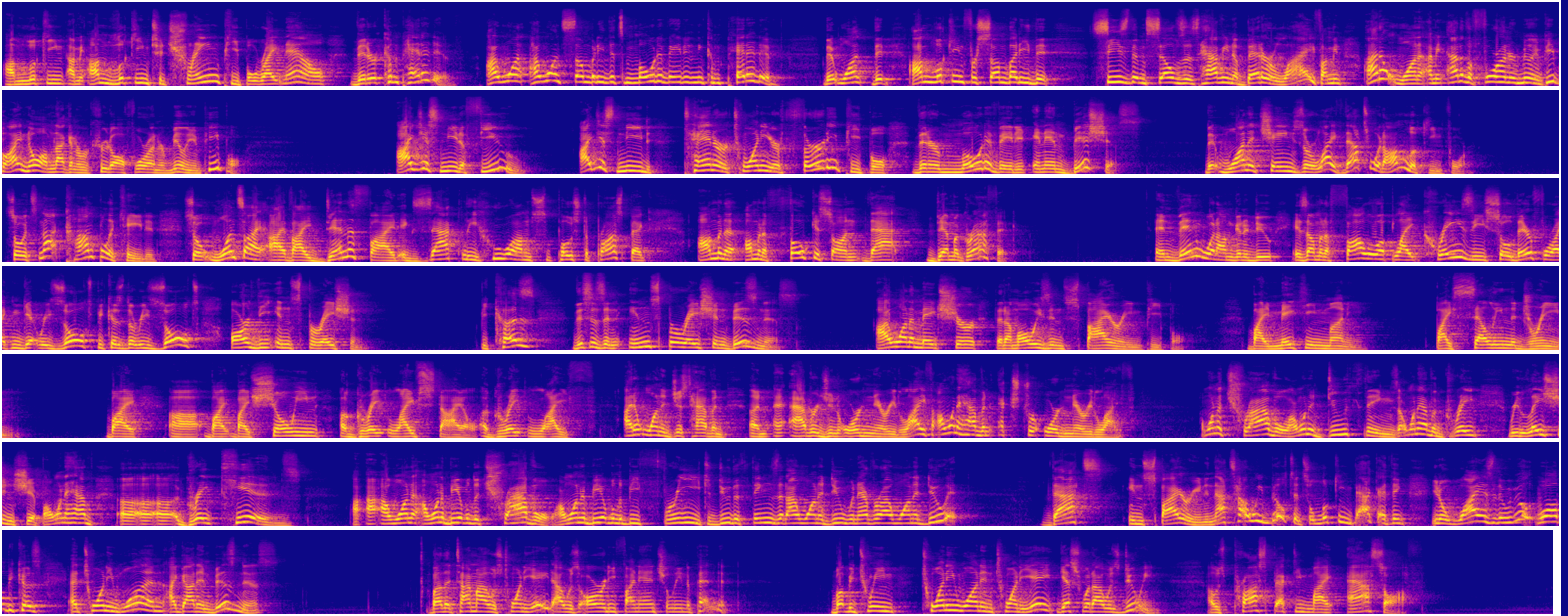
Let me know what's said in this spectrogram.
I'm looking I mean I'm looking to train people right now that are competitive. I want I want somebody that's motivated and competitive that want that I'm looking for somebody that sees themselves as having a better life. I mean, I don't want to, I mean, out of the 400 million people, I know I'm not going to recruit all 400 million people. I just need a few. I just need 10 or 20 or 30 people that are motivated and ambitious, that want to change their life. That's what I'm looking for. So it's not complicated. So once I, I've identified exactly who I'm supposed to prospect, I'm gonna, I'm gonna focus on that demographic. And then what I'm gonna do is I'm gonna follow up like crazy so therefore I can get results because the results are the inspiration. Because this is an inspiration business, I wanna make sure that I'm always inspiring people by making money, by selling the dream, by, uh, by, by showing a great lifestyle, a great life. I don't want to just have an, an average and ordinary life. I want to have an extraordinary life. I want to travel. I want to do things. I want to have a great relationship. I want to have uh, uh, uh great kids. I, I, want to, I want to be able to travel. I want to be able to be free to do the things that I want to do whenever I want to do it. That's inspiring. And that's how we built it. So looking back, I think, you know, why is it that we built? Well, because at 21, I got in business. By the time I was 28, I was already financially independent. But between 21 and 28, guess what I was doing? I was prospecting my ass off.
